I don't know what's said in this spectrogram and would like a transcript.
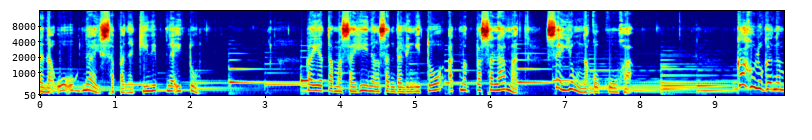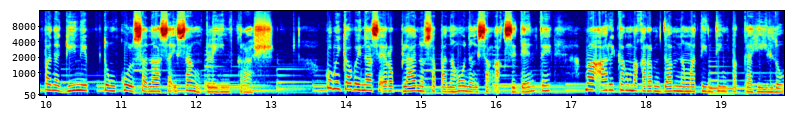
na nauugnay sa panaginip na ito. Kaya tamasahin ang sandaling ito at magpasalamat sa iyong nakukuha. Kahulugan ng panaginip tungkol sa nasa isang plane crash. Kung ikaw ay nasa eroplano sa panahon ng isang aksidente, maaari kang makaramdam ng matinding pagkahilo.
